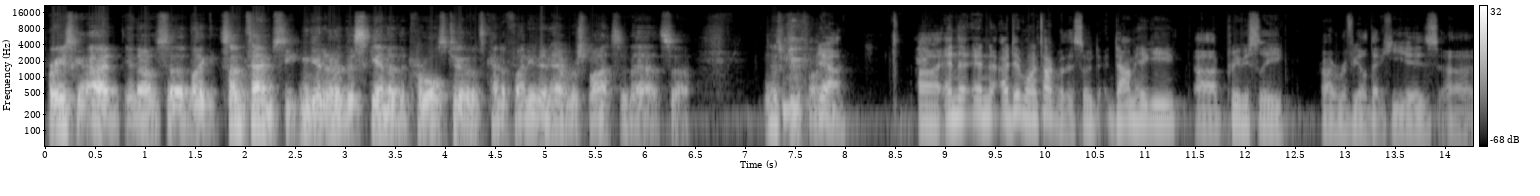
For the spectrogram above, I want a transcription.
Praise God, you know. So like sometimes you can get under the skin of the trolls too. It's kind of funny. He didn't have a response to that, so that's pretty fun. Yeah. Uh, and the, and I did want to talk about this. So Dom Higgy uh, previously uh, revealed that he is uh,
